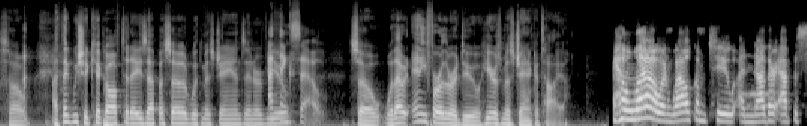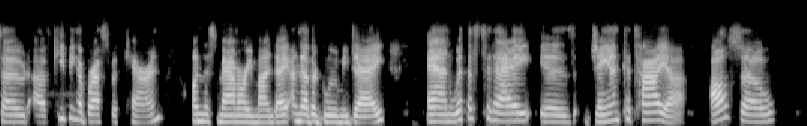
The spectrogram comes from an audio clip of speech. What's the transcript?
So I think we should kick off today's episode with Miss Jan's interview. I think so. So without any further ado, here's Miss Jan Kataya. Hello, and welcome to another episode of Keeping Abreast with Karen on this Mammary Monday, another gloomy day. And with us today is Jan Kataya, also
